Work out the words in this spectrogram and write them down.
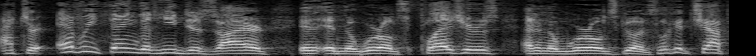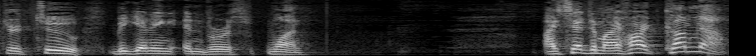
after everything that he desired in, in the world's pleasures and in the world's goods. Look at chapter 2, beginning in verse 1. I said to my heart, Come now,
